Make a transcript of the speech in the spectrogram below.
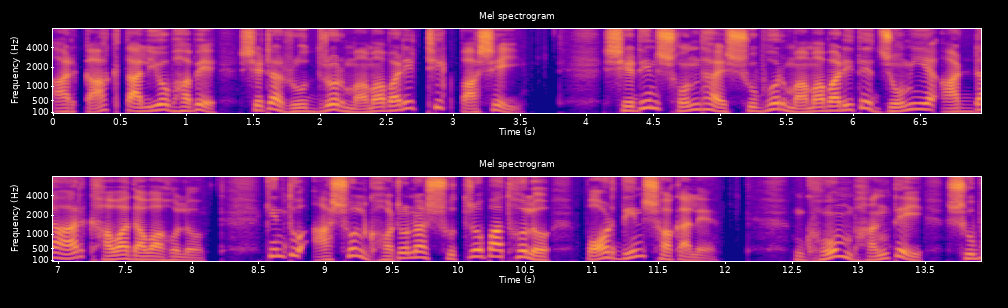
আর কাকতালীয়ভাবে সেটা রুদ্রর মামাবাড়ির ঠিক পাশেই। সেদিন সন্ধ্যায় শুভর মামাবাড়িতে জমিয়ে আড্ডা আর খাওয়া দাওয়া হল। কিন্তু আসল ঘটনার সূত্রপাত হল পরদিন সকালে। ঘুম ভাঙতেই শুভ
